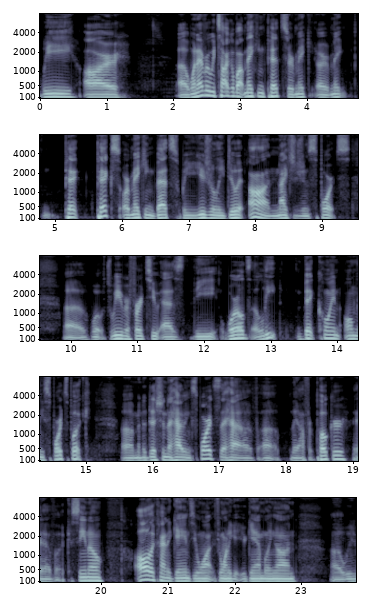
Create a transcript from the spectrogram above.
we are uh, whenever we talk about making pits or make or make pick picks or making bets, we usually do it on Nitrogen Sports, uh, what we refer to as the world's elite Bitcoin only sports book. Um, in addition to having sports, they have uh, they offer poker, they have a casino, all the kind of games you want if you want to get your gambling on. Uh, we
